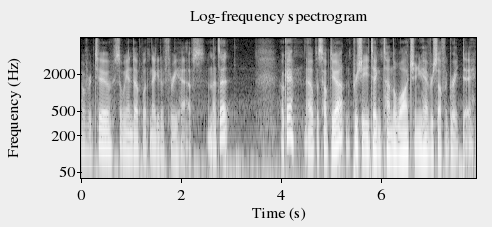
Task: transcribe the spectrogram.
over 2. So we end up with negative 3 halves. And that's it. Okay, I hope this helped you out. Appreciate you taking time to watch, and you have yourself a great day.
